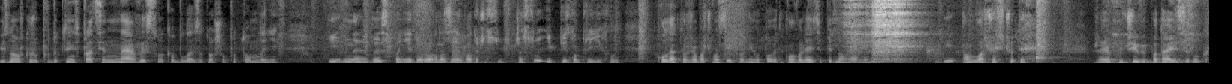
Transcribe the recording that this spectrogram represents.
І знову ж кажу, продуктивність праці не висока була із-за того, що потомлені і не виспані. Дорога нас зайняла багато часу, часу і пізно приїхали. Колектор вже бачимо зібраний, готовий, так він валяється під ногами. І там влад щось чути. Вже я включив, випадає з рук.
